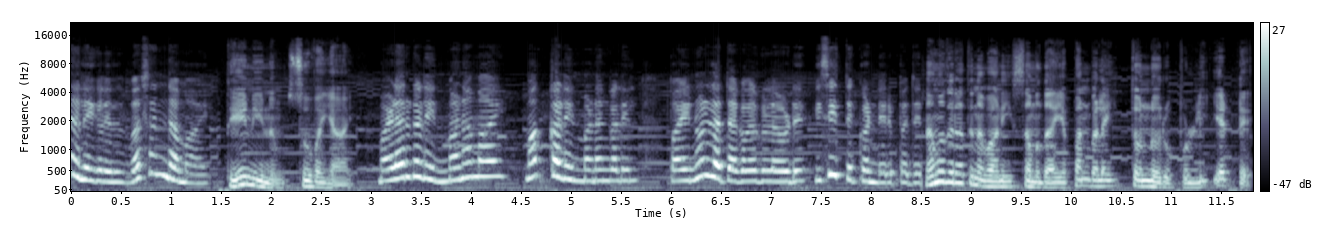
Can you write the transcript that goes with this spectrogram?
வானலைகளில் வசந்தமாய். தேனினும் சுவையாய். மலர்களின் மனமாய் மக்களின் மனங்களில் பயனுள்ள தகவல்களோடு இசைத்துக் கொண்டிருப்பது. நமது ரத்னவாணி சமுதாய பண்பலை தொண்ணூறு புள்ளி எட்டு.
